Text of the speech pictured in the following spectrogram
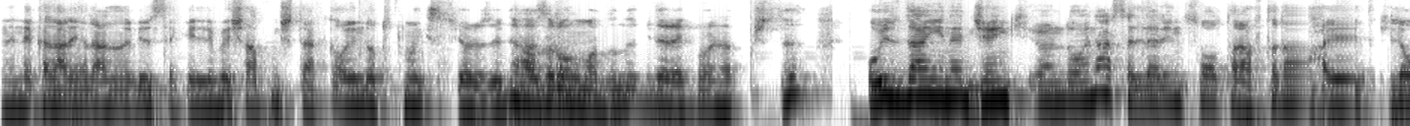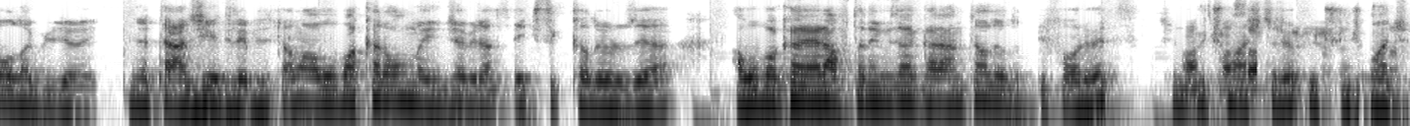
ne kadar yararlanabilirsek 55-60 dakika oyunda tutmak istiyoruz dedi. Hazır olmadığını bilerek oynatmıştı. O yüzden yine Cenk önde oynarsa Larin sol tarafta daha etkili olabiliyor. Yine tercih edilebilir. Ama Abu Bakar olmayınca biraz eksik kalıyoruz ya. Abu Bakar her hafta ne güzel garanti alıyorduk bir forvet. Şimdi 3 Atmasa maçtır yok. duruyor. 3. maç.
